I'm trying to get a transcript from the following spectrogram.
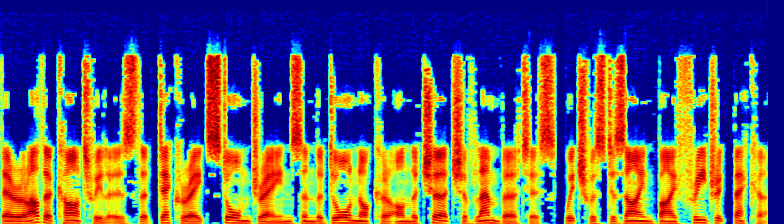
There are other cartwheelers that decorate storm drains and the door knocker on the Church of Lambertus, which was designed by Friedrich Becker.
